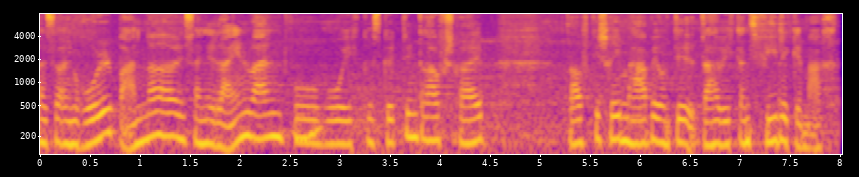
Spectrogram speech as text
also ein Rollbanner, ist eine Leinwand, wo, wo ich Grüß Göttin draufschreibe, draufgeschrieben habe und die, da habe ich ganz viele gemacht.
